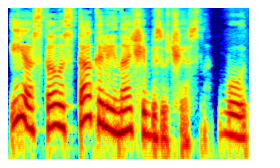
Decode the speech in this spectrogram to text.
и осталось так или иначе безучастно. Вот.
